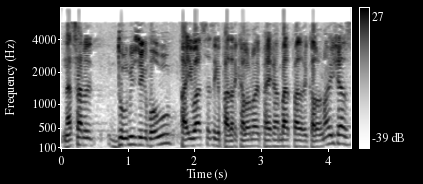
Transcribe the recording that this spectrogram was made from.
نسب دومیش که با او پیوست از دیگه. پدر کلانای پیغمبر پدر کلانایش از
